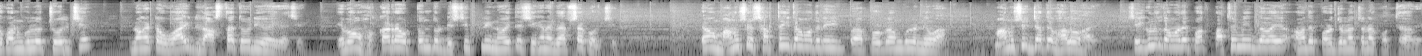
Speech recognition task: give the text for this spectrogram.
দোকানগুলো চলছে এবং একটা ওয়াইড রাস্তা তৈরি হয়ে গেছে এবং হকাররা অত্যন্ত ডিসিপ্লিন হইতে সেখানে ব্যবসা করছে। এবং মানুষের স্বার্থেই তো আমাদের এই প্রোগ্রামগুলো নেওয়া। মানুষের যাতে ভালো হয়, সেইগুলো তো আমাদের প্রাথমিকভাবে আমাদের পর্যালোচনা করতে হবে।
